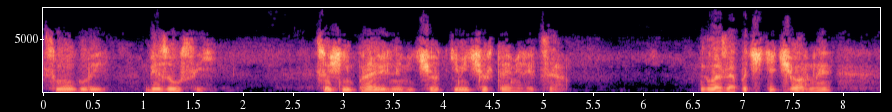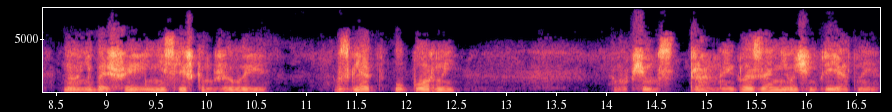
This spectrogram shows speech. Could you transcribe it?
смуглый, безусый, с очень правильными, четкими чертами лица. Глаза почти черные, но небольшие, не слишком живые, взгляд упорный, в общем, странные глаза, не очень приятные.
